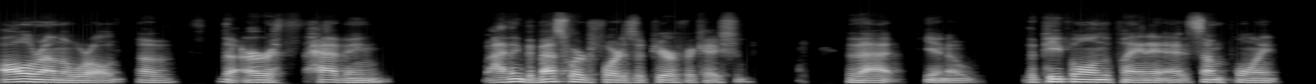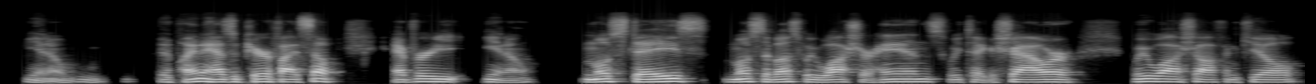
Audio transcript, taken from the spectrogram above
all around the world of the earth having i think the best word for it is a purification. That you know the people on the planet at some point you know the planet has to purify itself. Every you know most days most of us we wash our hands we take a shower we wash off and kill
